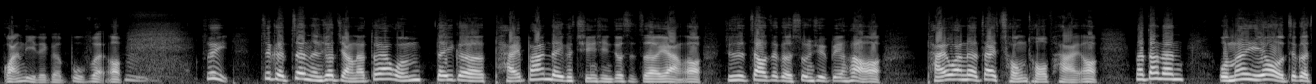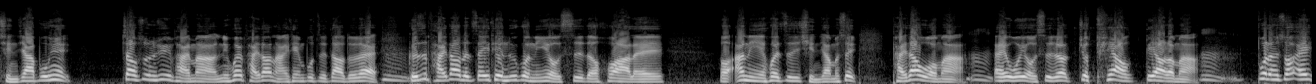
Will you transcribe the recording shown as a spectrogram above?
管理的一个部分哦。嗯、所以这个证人就讲了，对啊，我们的一个排班的一个情形就是这样哦，就是照这个顺序编号哦，排完了再从头排哦。那当然我们也有这个请假部，因为。照顺序排嘛，你会排到哪一天不知道，对不对？嗯。可是排到的这一天，如果你有事的话嘞，哦，啊，你也会自己请假嘛，所以排到我嘛，嗯，哎，我有事就就跳掉了嘛，嗯，不能说哎，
